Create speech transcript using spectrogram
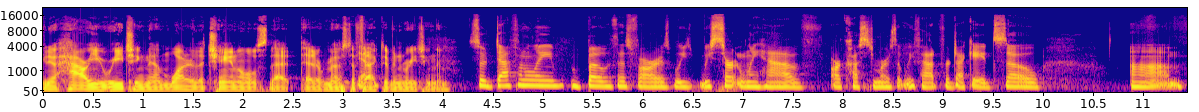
you know, how are you reaching them? What are the channels that, that are most effective yeah. in reaching them? So definitely both as far as we, we certainly have our customers that we've had for decades. So um,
